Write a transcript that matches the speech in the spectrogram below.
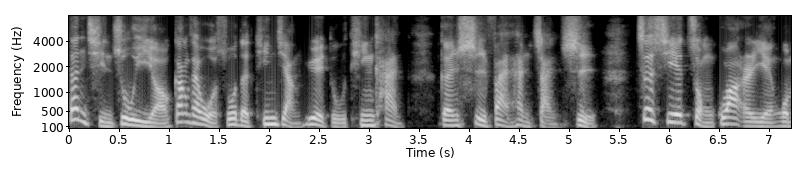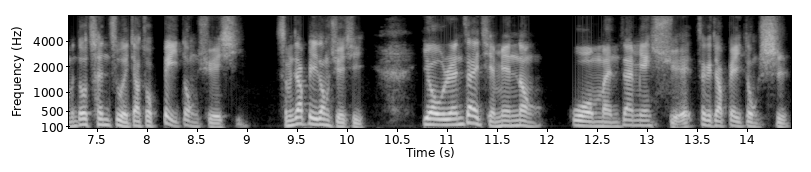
但请注意哦，刚才我说的听讲、阅读、听看跟示范和展示这些总瓜而言，我们都称之为叫做被动学习。什么叫被动学习？有人在前面弄。我们在面学，这个叫被动式。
